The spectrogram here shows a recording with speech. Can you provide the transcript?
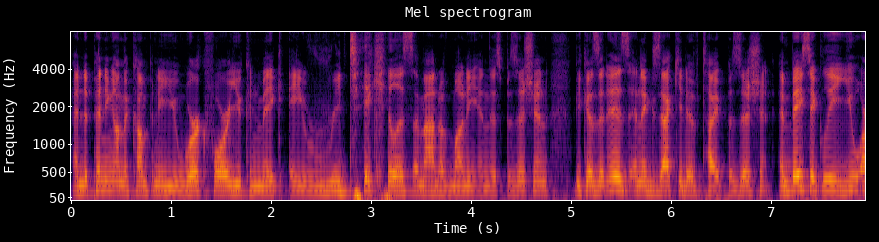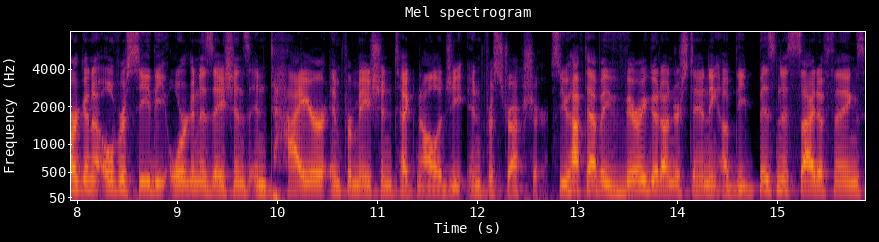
And depending on the company you work for, you can make a ridiculous amount of money in this position because it is an executive type position. And basically you are gonna oversee the organization's entire information technology infrastructure. So you have to have a very good understanding of the business side of things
